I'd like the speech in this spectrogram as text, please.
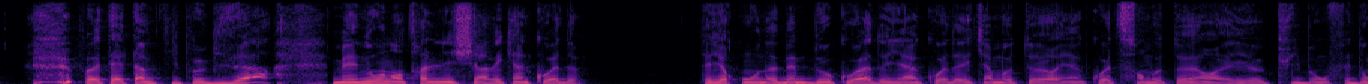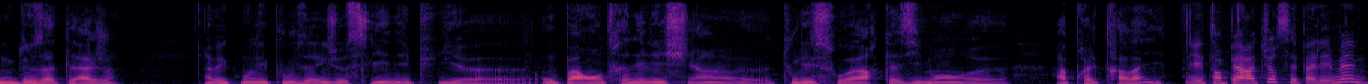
peut-être un petit peu bizarre, mais nous, on entraîne les chiens avec un quad. C'est-à-dire qu'on a même deux quads. Il y a un quad avec un moteur et un quad sans moteur. Et euh, puis, ben, on fait donc deux attelages avec mon épouse, avec Jocelyne. Et puis, euh, on part entraîner les chiens euh, tous les soirs, quasiment, après le travail. les températures, ce pas les mêmes?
